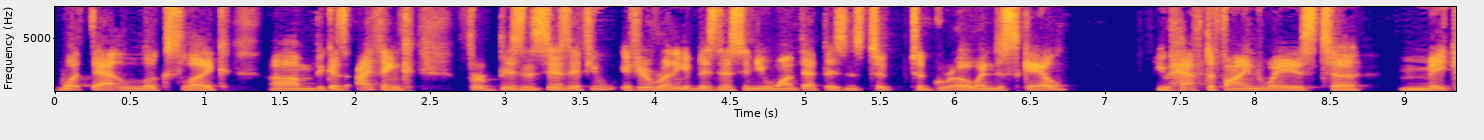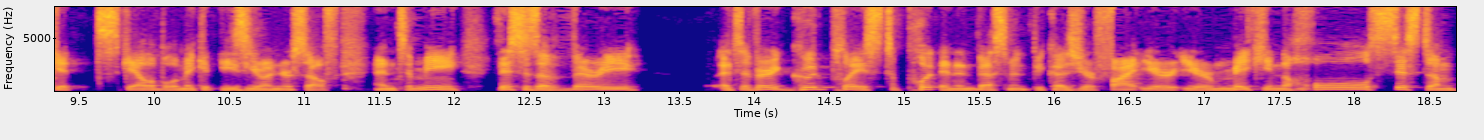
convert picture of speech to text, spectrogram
what that looks like. Um, because I think for businesses, if you if you're running a business and you want that business to to grow and to scale, you have to find ways to make it scalable and make it easier on yourself. And to me, this is a very it's a very good place to put an investment because you're fi- you're you're making the whole system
